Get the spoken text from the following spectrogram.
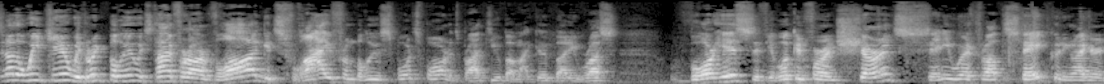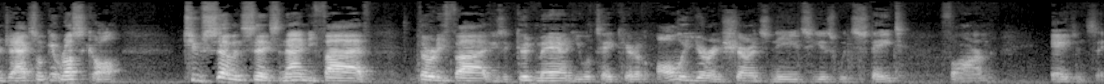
It's another week here with Rick Ballou. It's time for our vlog. It's live from Ballou Sports Bar, and it's brought to you by my good buddy Russ Vorhis. If you're looking for insurance anywhere throughout the state, including right here in Jacksonville, give Russ a call. 276 9535. He's a good man. He will take care of all of your insurance needs. He is with State Farm Agency.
